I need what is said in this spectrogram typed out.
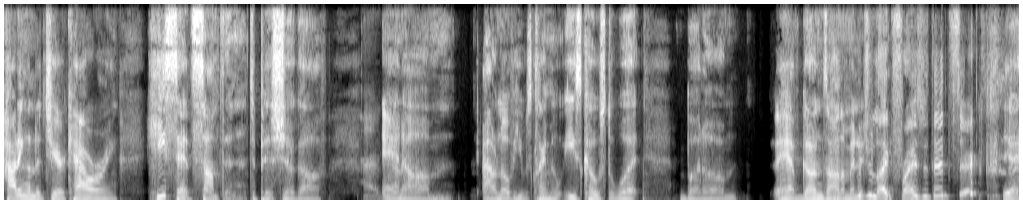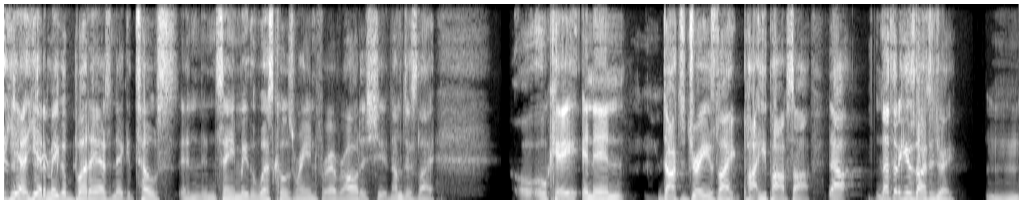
hiding under the chair, cowering. He said something to piss Suge off, and um, I don't know if he was claiming East Coast or what, but um, they have guns on him, and Would you like fries with that, sir? yeah, he had he had to make a butt ass naked toast and, and saying "May the West Coast reign forever." All this shit, and I'm just like, okay. And then Dr. Dre is like, pop, he pops off. Now, nothing against Dr. Dre. Mm-hmm.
